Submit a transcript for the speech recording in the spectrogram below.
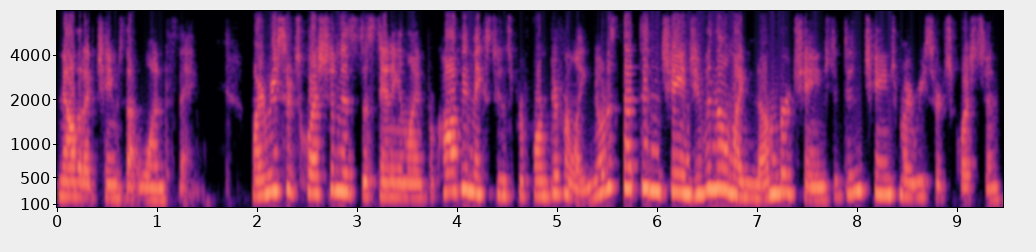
now that I've changed that one thing. My research question is, does standing in line for coffee make students perform differently? Notice that didn't change, even though my number changed, it didn't change my research question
